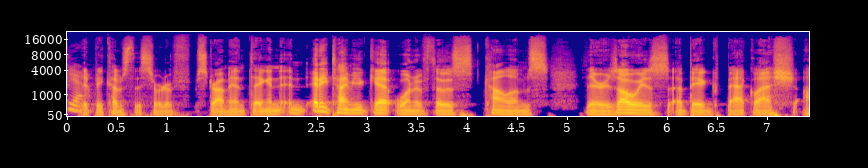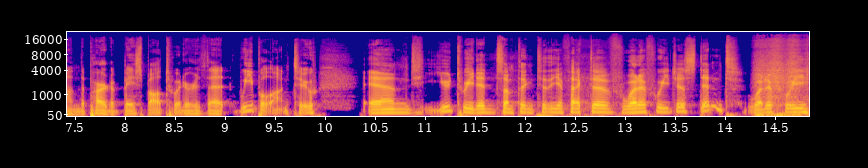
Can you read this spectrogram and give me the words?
Yeah. it becomes this sort of straw man thing. And, and anytime you get one of those columns, there is always a big backlash on the part of baseball Twitter that we belong to. And you tweeted something to the effect of, What if we just didn't? What if we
